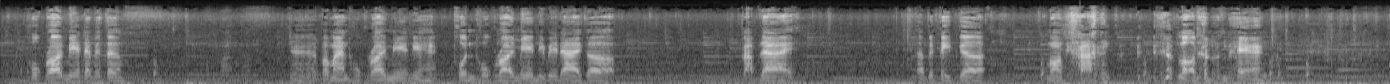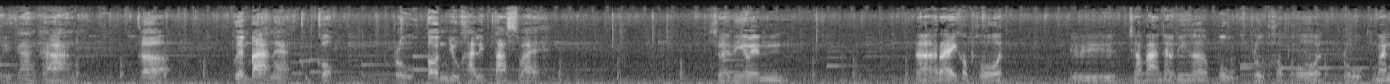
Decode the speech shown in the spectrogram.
600 เมตรได้ไหมเติมประมาณ 600 เมตรเนี่ยฮะพ้น600 เมตรนี่ไปได้ก็กลับได้ ถ้าไปติดก็นอนค้างรอถนนแห้งหรือกลางทาง ก็เพื่อนบ้านเนี่ยคุณกบปลูกต้นยูคาลิปตัสไว้ ส่วนนี้ก็เป็นไร่ข้าวโพด คือชาวบ้านแถวนี้ก็ปลูกปลูกข้าวโพด ปลูกมัน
